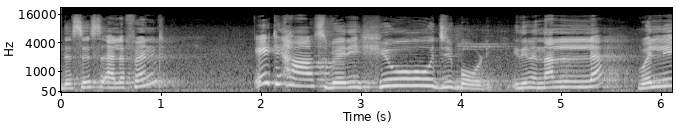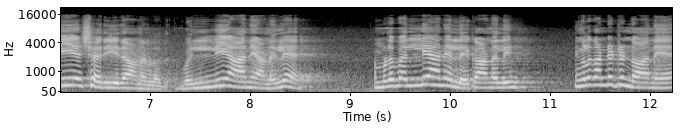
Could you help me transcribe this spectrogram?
This is elephant it has very huge body ഇതിന് നല്ല വലിയ ശരീരമാണുള്ളത്. വലിയ ആനയാണ് അല്ലേ? നമ്മൾ വലിയ ആനയല്ലേ കാണൽ നിങ്ങൾ കണ്ടിട്ടുണ്ടോ ആനയെ?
